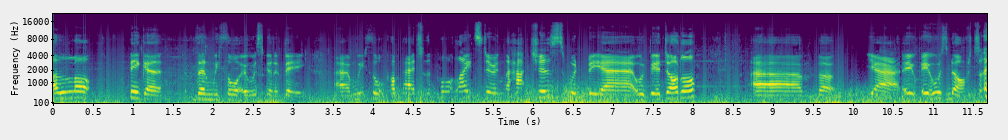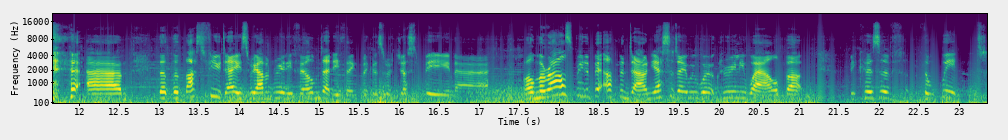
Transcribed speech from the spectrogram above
a lot bigger than we thought it was going to be. Um, we thought compared to the port lights doing the hatches would be a, would be a doddle, um, but yeah, it, it was not. um, the, the last few days we haven't really filmed anything because we've just been uh, well, morale's been a bit up and down. Yesterday we worked really well, but because of the wind,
